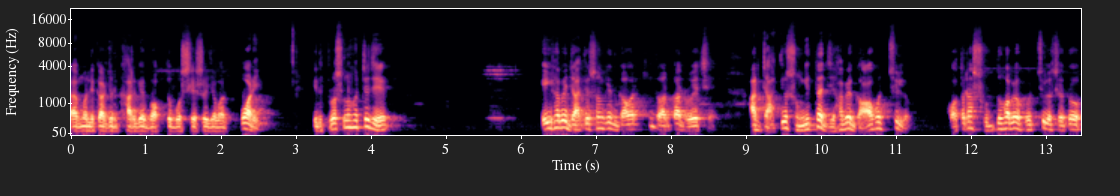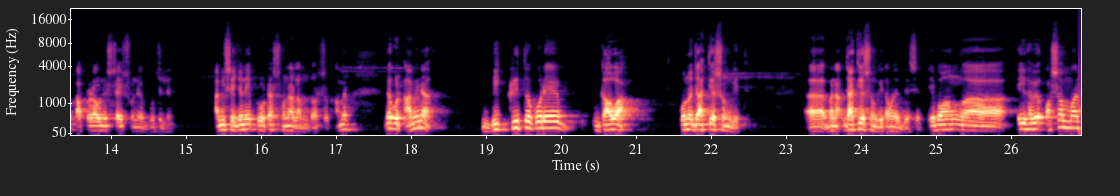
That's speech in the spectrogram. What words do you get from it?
মল্লিকার্জুন খার্গের বক্তব্য শেষ হয়ে যাওয়ার পরে কিন্তু প্রশ্ন হচ্ছে যে, এইভাবে জাতীয় সংগীত গাওয়ার কি দরকার রয়েছে? আর জাতীয় সঙ্গীতটা যেভাবে গাওয়া হচ্ছিল, কতটা শুদ্ধভাবে হচ্ছিল, সে তো আপনারাও নিশ্চয়ই শুনে বুঝলেন। আমি সেই জন্যই পুরোটা শোনালাম, দর্শক। আমার দেখুন, আমি না বিকৃত করে গাওয়া কোনো জাতীয় সংগীত মানে জাতীয় সংগীত আমাদের দেশের, এবং এইভাবে অসম্মান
